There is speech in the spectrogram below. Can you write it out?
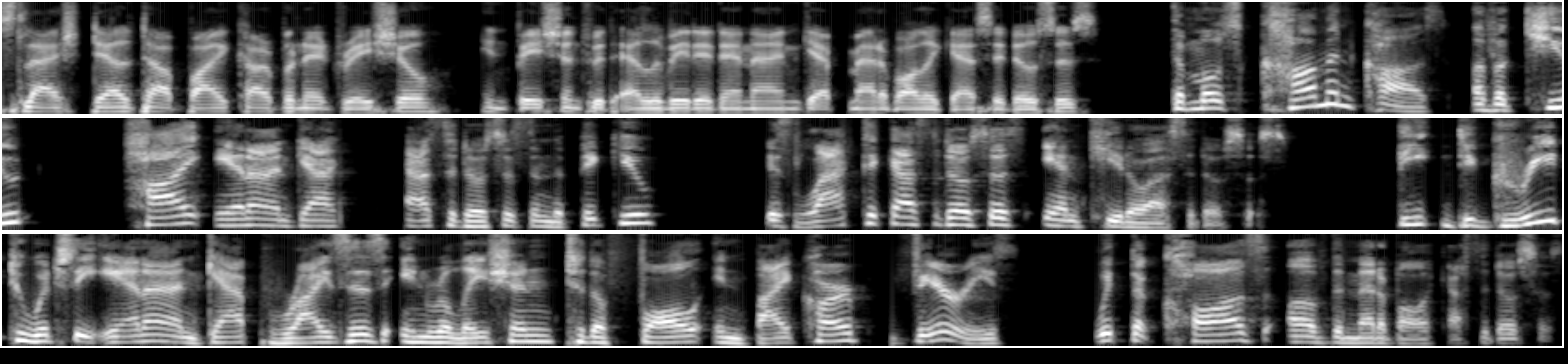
slash delta bicarbonate ratio in patients with elevated anion gap metabolic acidosis? The most common cause of acute high anion gap acidosis in the PICU is lactic acidosis and ketoacidosis. The degree to which the anion gap rises in relation to the fall in bicarb varies with the cause of the metabolic acidosis.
